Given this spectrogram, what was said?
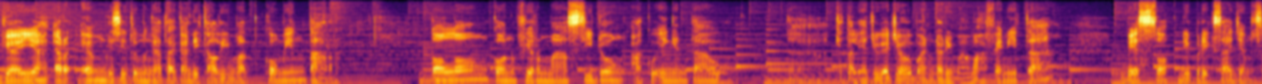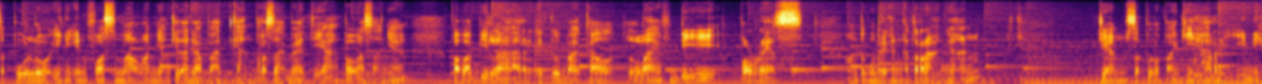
Gaya RM di situ mengatakan di kalimat komentar Tolong konfirmasi dong, aku ingin tahu Nah, kita lihat juga jawaban dari Mamah Venita Besok diperiksa jam 10 Ini info semalam yang kita dapatkan Persahabat ya. Bahwasanya Papa Bilar itu bakal live di Polres Untuk memberikan keterangan Jam 10 pagi hari ini.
